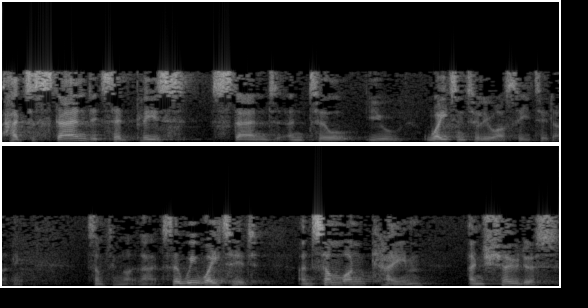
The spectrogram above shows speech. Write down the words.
had to stand. It said, please stand until you, wait until you are seated, I think. Something like that. So we waited and someone came and showed us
